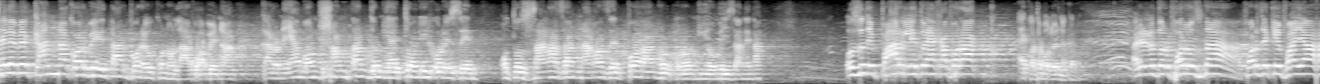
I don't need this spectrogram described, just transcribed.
ছেলে মেয়ে কান্না করবে, তারপরেও কোনো লাভ হবে না। কারণ এমন সন্তান দুনিয়ায় তৈরি করেছেন, ও তো জানাজার নামাজের পড়ানোর কোনো নিয়মই জানে না। ও যদি পারলে তো একা পড়াক। এক কথা বলবে না কেন? আর এটা তোর ফরজ না। ফরজে কে ফায়া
